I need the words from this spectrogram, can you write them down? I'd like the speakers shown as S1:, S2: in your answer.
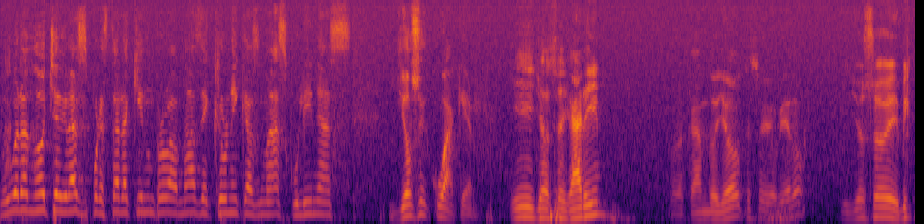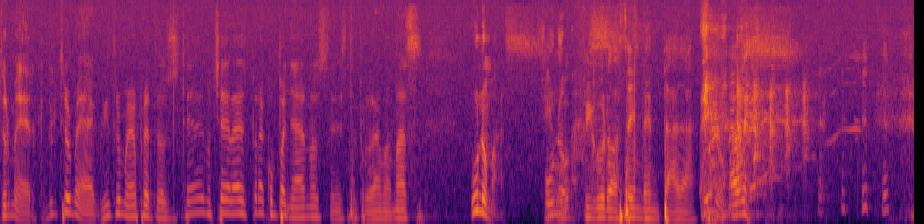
S1: Muy buenas noches, gracias por estar aquí en un programa más de Crónicas Masculinas. Yo soy Quaker.
S2: Y yo soy Gary.
S3: Por acá ando yo, que soy Oviedo.
S4: Y yo soy Víctor Merck. Víctor Merck, Víctor Merck para todos ustedes. Muchas gracias por acompañarnos en este programa más. Uno más.
S1: Uno más.
S2: Figurosa inventada.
